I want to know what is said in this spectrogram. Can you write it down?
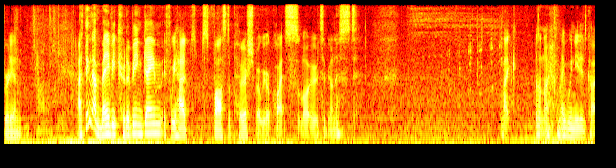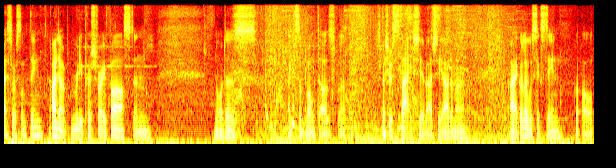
Brilliant. I think that maybe could have been game if we had faster push, but we were quite slow, to be honest. Like, I don't know, maybe we needed Kaiser or something. I don't really push very fast, and nor does... I guess LeBlanc does, but... Especially with stack shiv, actually, I don't know. Alright, got level 16. Got ult.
